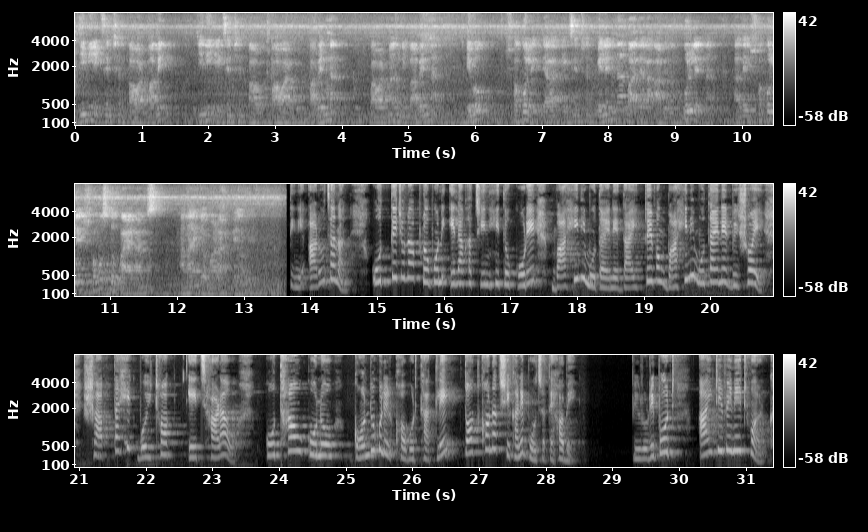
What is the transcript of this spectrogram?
যিনি এক্সেমশন পাওয়ার পাবেন, যিনি এক্সেমশন পাওয়ার পাবেন না, পাওয়ার না, উনি পাবেন না এবং সকলে যারা এক্সেমশন পেলেন না বা যারা আবেদন করলেন না, তাদের সকলের সমস্ত ফায়ার আর্মস থানায় জমা রাখতে হবে। তিনি আরও জানান উত্তেজনা প্রবণ এলাকা চিহ্নিত করে বাহিনী মোতায়েনের দায়িত্ব এবং বাহিনী মোতায়েনের বিষয়ে সাপ্তাহিক বৈঠক এছাড়াও কোথাও কোনো গণ্ডগোলের খবর থাকলে তৎক্ষণাৎ সেখানে পৌঁছাতে হবে। Bureau report ITV network.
